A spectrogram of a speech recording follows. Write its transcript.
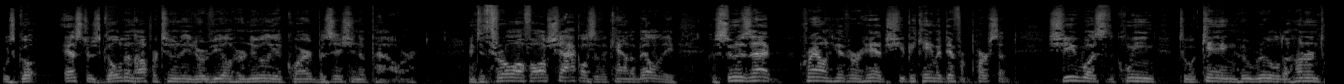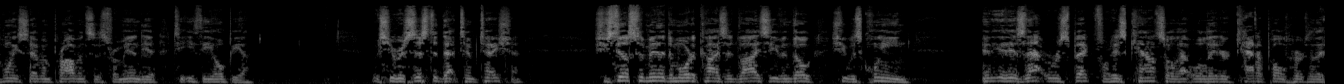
was go- Esther's golden opportunity to reveal her newly acquired position of power and to throw off all shackles of accountability. Because soon as that crown hit her head, she became a different person. She was the queen to a king who ruled 127 provinces from India to Ethiopia. But she resisted that temptation. She still submitted to Mordecai's advice, even though she was queen. And it is that respect for his counsel that will later catapult her to the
